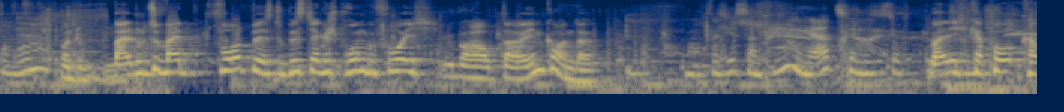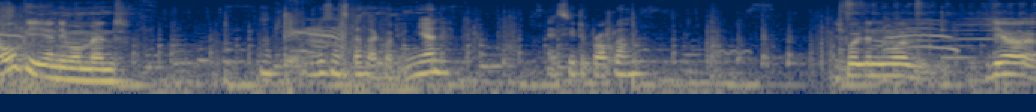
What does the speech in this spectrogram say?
Warum? Und du, weil du zu weit fort bist. Du bist ja gesprungen, bevor ich überhaupt da hin konnte. Verlierst dann ein Herzchen? Das ist blöd. Weil ich K.O. gehe in dem Moment. Okay, wir müssen uns besser koordinieren. I see the problem. Ich wollte nur hier.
